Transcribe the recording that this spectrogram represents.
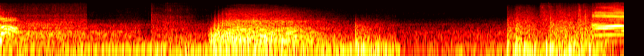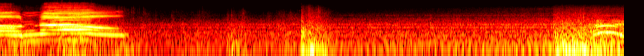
Stop! Oh no! Hey,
